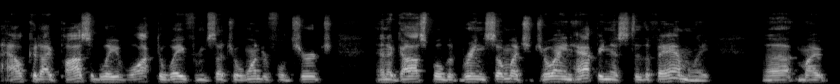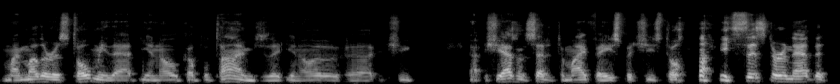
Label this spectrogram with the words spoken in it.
how could I possibly have walked away from such a wonderful church and a gospel that brings so much joy and happiness to the family? Uh, my my mother has told me that you know a couple times that you know uh, she uh, she hasn't said it to my face, but she's told my sister and that that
